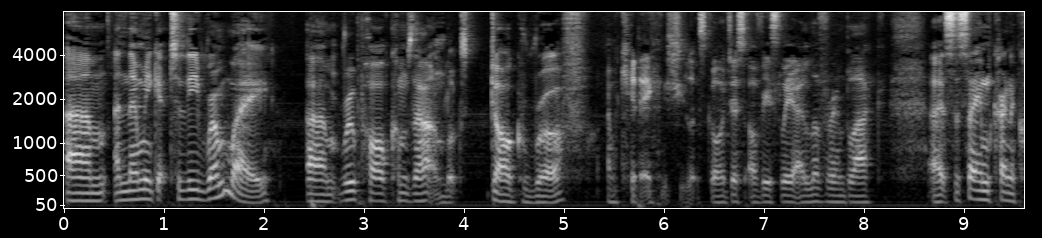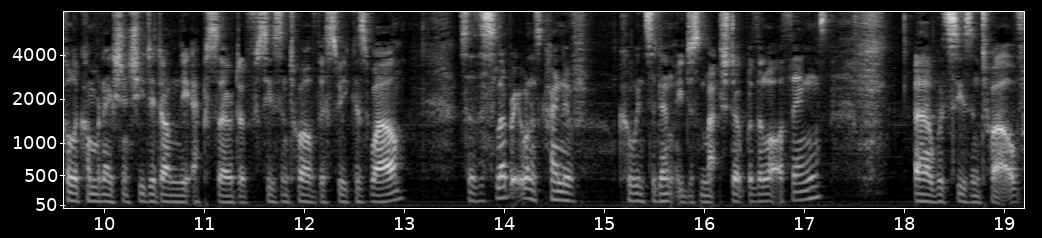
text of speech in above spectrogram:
Um, and then we get to the runway. Um, RuPaul comes out and looks dog rough. I'm kidding. She looks gorgeous. Obviously, I love her in black. Uh, it's the same kind of color combination she did on the episode of season 12 this week as well. So the celebrity one is kind of coincidentally just matched up with a lot of things uh, with season 12,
